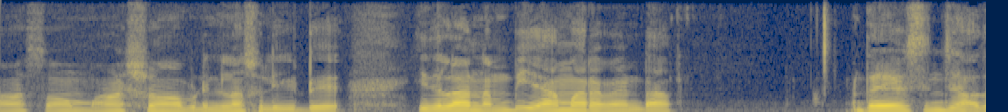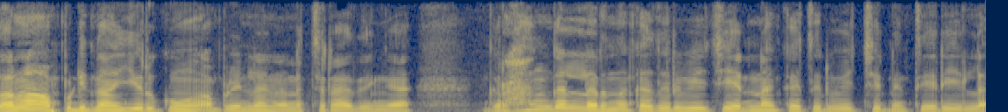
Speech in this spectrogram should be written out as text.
மாதம் மாதம் அப்படின்லாம் சொல்லிக்கிட்டு இதெல்லாம் நம்பி ஏமாற வேண்டாம். தயவு செஞ்சு அதெல்லாம் அப்படி தான் இருக்கும் அப்படின்லாம் நினச்சிடாதீங்க. கிரகங்கள்லேருந்து கதிர்வீச்சு என்ன கதிர்வீச்சுன்னு தெரியல.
